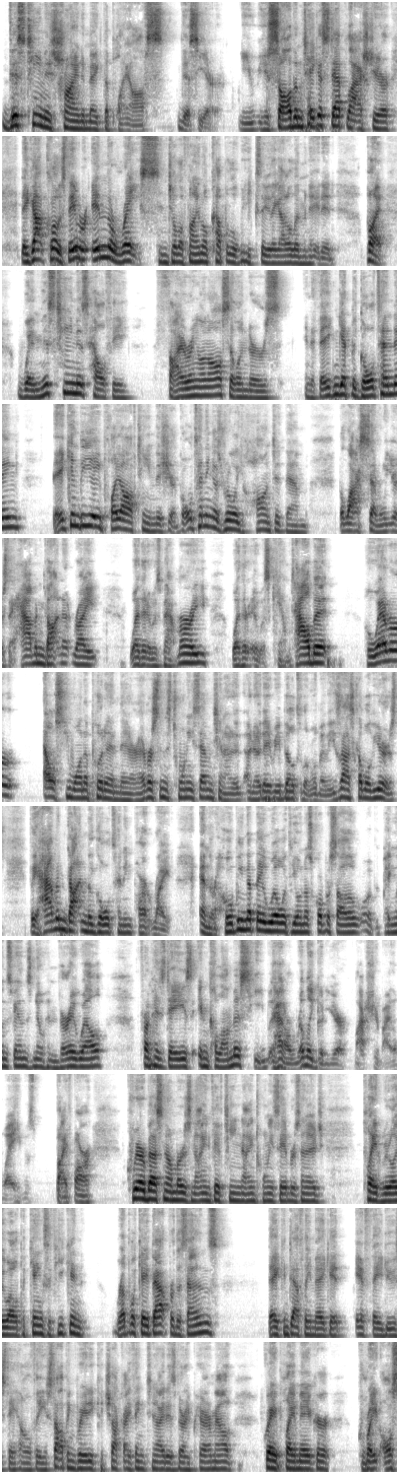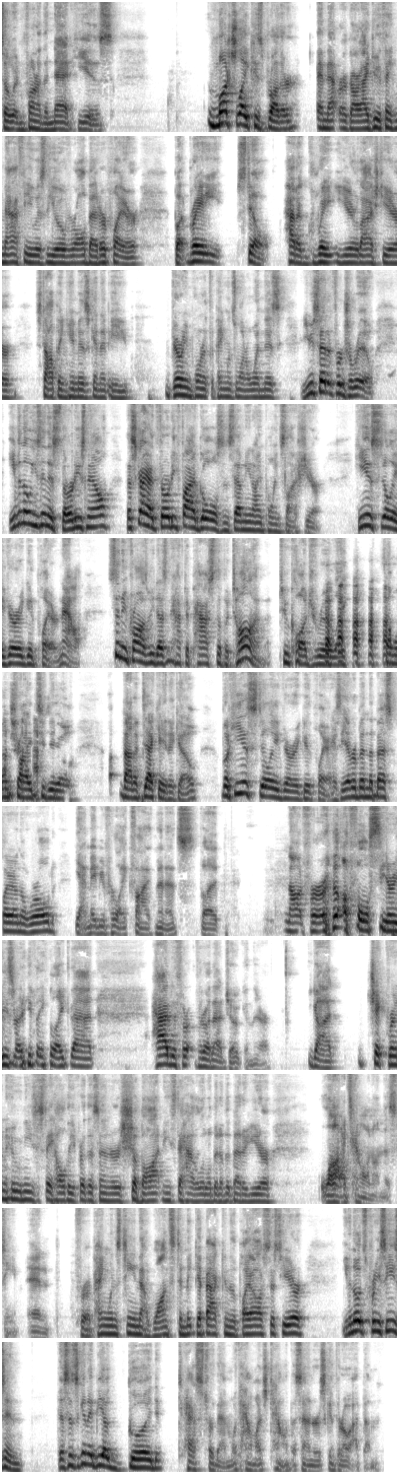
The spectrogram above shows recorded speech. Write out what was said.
This team is trying to make the playoffs this year. You, you saw them take a step last year. They got close. They were in the race until the final couple of weeks. They, they got eliminated. But when this team is healthy, firing on all cylinders. And if they can get the goaltending, they can be a playoff team this year. Goaltending has really haunted them the last several years. They haven't gotten it right, whether it was Matt Murray, whether it was Cam Talbot, whoever else you want to put in there. Ever since 2017, I know, I know they rebuilt a little bit. These last couple of years, they haven't gotten the goaltending part right, and they're hoping that they will with Joonas Korpisalo. The Penguins fans know him very well from his days in Columbus. He had a really good year last year, by the way. He was by far career best numbers 915, 920 save percentage. Played really well with the Kings. If he can replicate that for the Sens, they can definitely make it if they do stay healthy. Stopping Brady Tkachuk, I think tonight is very paramount. Great playmaker, great also in front of the net. He is much like his brother in that regard. I do think Matthew is the overall better player, but Brady still had a great year last year. Stopping him is going to be very important if the Penguins want to win this. You said it for Giroux. Even though he's in his 30s now, this guy had 35 goals and 79 points last year. He is still a very good player. Now, Sidney Crosby doesn't have to pass the baton to Claude Giroux like someone tried to do about a decade ago, but he is still a very good player. Has he ever been the best player in the world? Yeah, maybe for like five minutes, but not for a full series or anything like that. Had to th- throw that joke in there. You got Chychrun, who needs to stay healthy for the Senators. Chabot needs to have a little bit of a better year. A lot of talent on this team. And for a Penguins team that wants to get back into the playoffs this year, even though it's preseason, this is going to be a good test for them with how much talent the Senators can throw at them.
